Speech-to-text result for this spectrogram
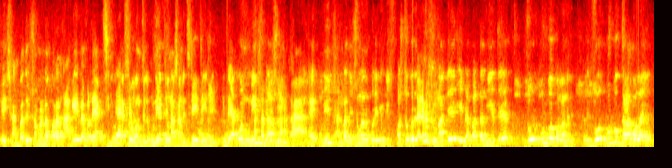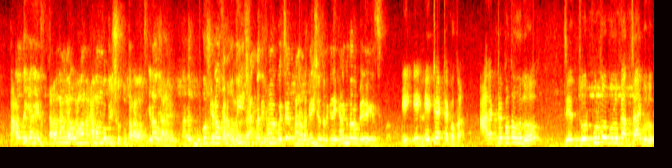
এই সাংবাদিক সম্মেলনটা করার আগে ব্যাপারটা এক ছিল এক এক রকম ছিল। উনি একজন আসামি ছিল। জি, জি, জি। কিন্তু এখন উনি হ্যাঁ উনি সাংবাদিক সম্মেলন করে কিন্তু স্পষ্ট করে দিয়েছেন ওনাকে এই ব্যাপারটা নিয়ে যে জোরপূর্বক বলা নেই জোরপূর্বক যারা তারাও তো এখানে তারাও মানে আমার- আমার- নবীর শত্রু তারাও আছে। এরাও তাদের মুখোশ এরাও? উনি সাংবাদিক সম্মেলন করেছে মানে ওনাকে কিন্তু এখানে কিন্তু আরও বেড়ে গেছে। এই, এই- এইটা একটা কথা। আর একটা কথা হলো যে জোরপূর্ব বলুক আর যাই বলুক,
